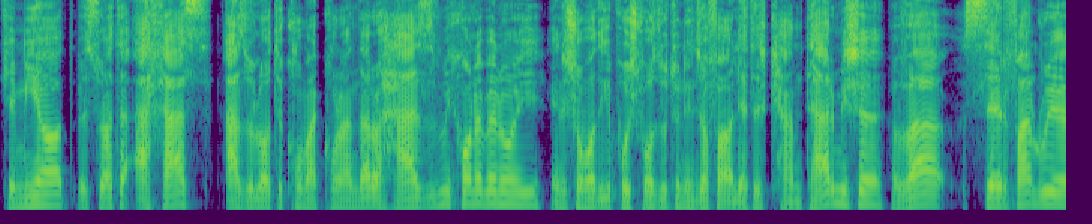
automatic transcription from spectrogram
که میاد به صورت اخص عضلات کمک کننده رو حذف می‌کنه به نوعی. یعنی شما دیگه پشت بازوتون اینجا فعالیتش کمتر میشه و صرفا روی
